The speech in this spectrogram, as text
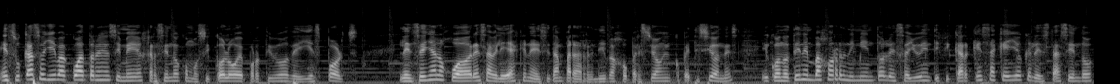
En su caso lleva 4 años y medio ejerciendo como psicólogo deportivo de eSports. Le enseña a los jugadores habilidades que necesitan para rendir bajo presión en competiciones y cuando tienen bajo rendimiento les ayuda a identificar qué es aquello que les está haciendo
